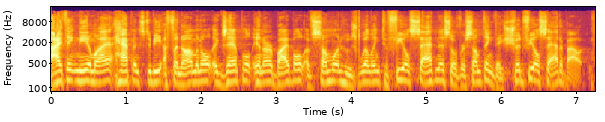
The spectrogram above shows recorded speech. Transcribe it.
I think Nehemiah happens to be a phenomenal example in our Bible of someone who's willing to feel sadness over something they should feel sad about.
